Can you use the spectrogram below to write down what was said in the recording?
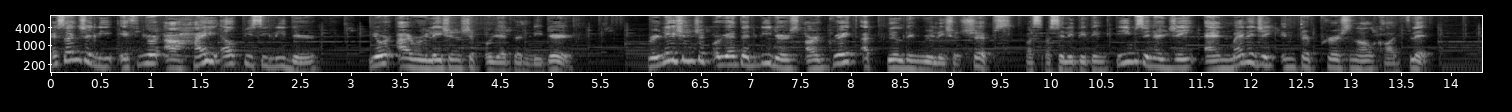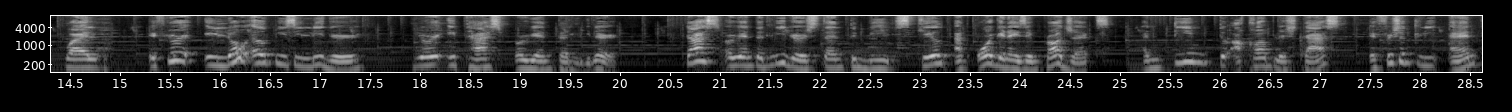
Essentially, if you're a high LPC leader, you're a relationship-oriented leader. Relationship-oriented leaders are great at building relationships, facilitating team synergy, and managing interpersonal conflict. While if you're a low LPC leader, you're a task-oriented leader. Task-oriented leaders tend to be skilled at organizing projects and team to accomplish tasks efficiently and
